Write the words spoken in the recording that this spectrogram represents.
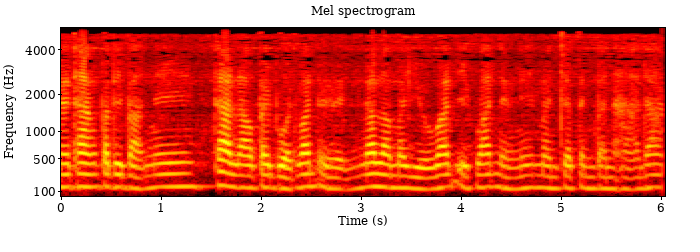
ในทางปฏิบัตินี้ถ้าเราไปบวชวัดอื่น แล้วเรามาอยู่วัดอีกวัดหนึ่งนี้มันจะเป็นปัญหาได้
